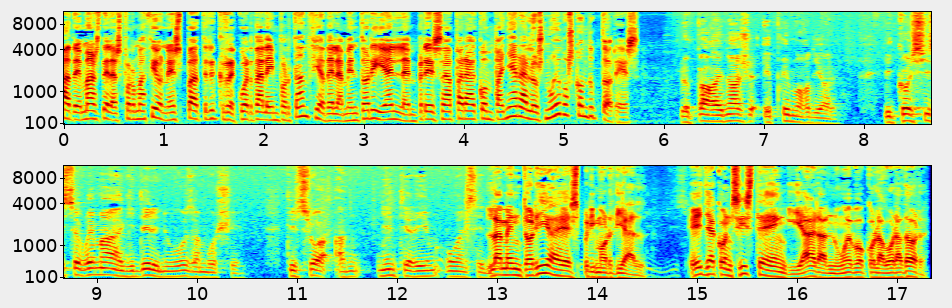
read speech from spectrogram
Además de las formaciones, Patrick recuerda la importancia de la mentoría en la empresa para acompañar a los nuevos conductores. Le parrainage est primordial. Il consiste vraiment à guider les nouveaux embauchés, qu'ils soient en intérim ou en. La mentoría es primordial. Ella consiste en guiar al nuevo colaborador,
